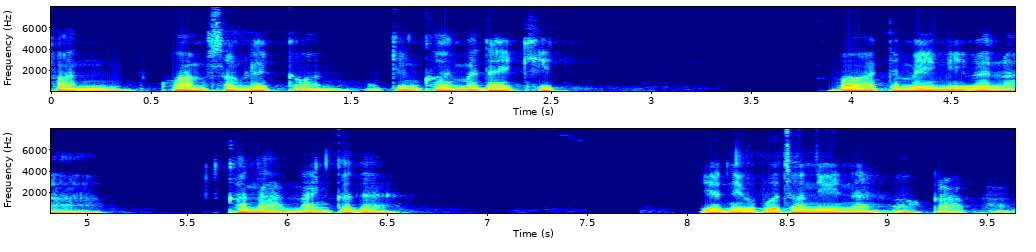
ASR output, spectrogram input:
ฝันความสำเร็จก่อน จึงค่อยมาได้คิด เพราะอาจจะไม่มีเวลาขนาดนั้นก็ได้ อย่างนี้ก็พูดเท่านี้นะออกกลับครับ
